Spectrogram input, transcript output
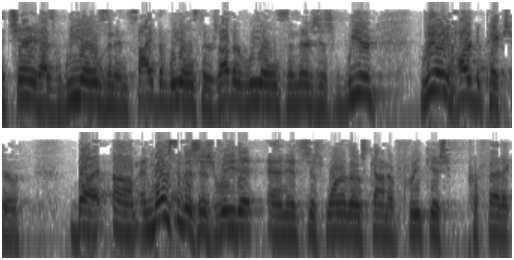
the chariot has wheels and inside the wheels there's other wheels and there's this weird, really hard to picture but, um, and most of us just read it and it's just one of those kind of freakish prophetic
